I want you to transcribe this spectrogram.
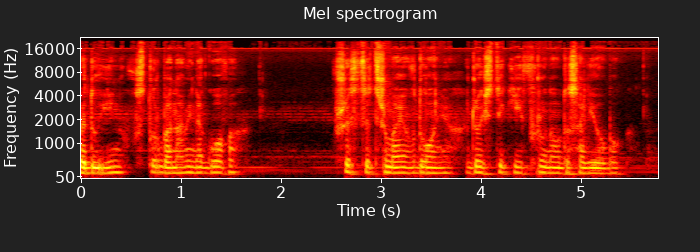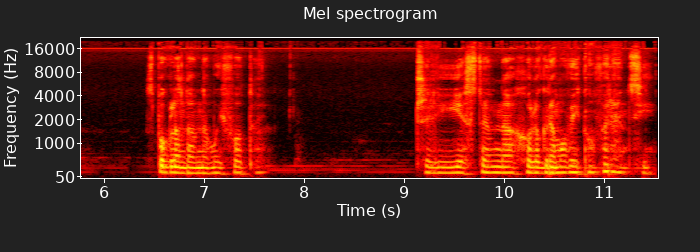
beduinów z turbanami na głowach. Wszyscy trzymają w dłoniach joysticki i fruną do sali obok. Spoglądam na mój fotel. Czyli jestem na hologramowej konferencji.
